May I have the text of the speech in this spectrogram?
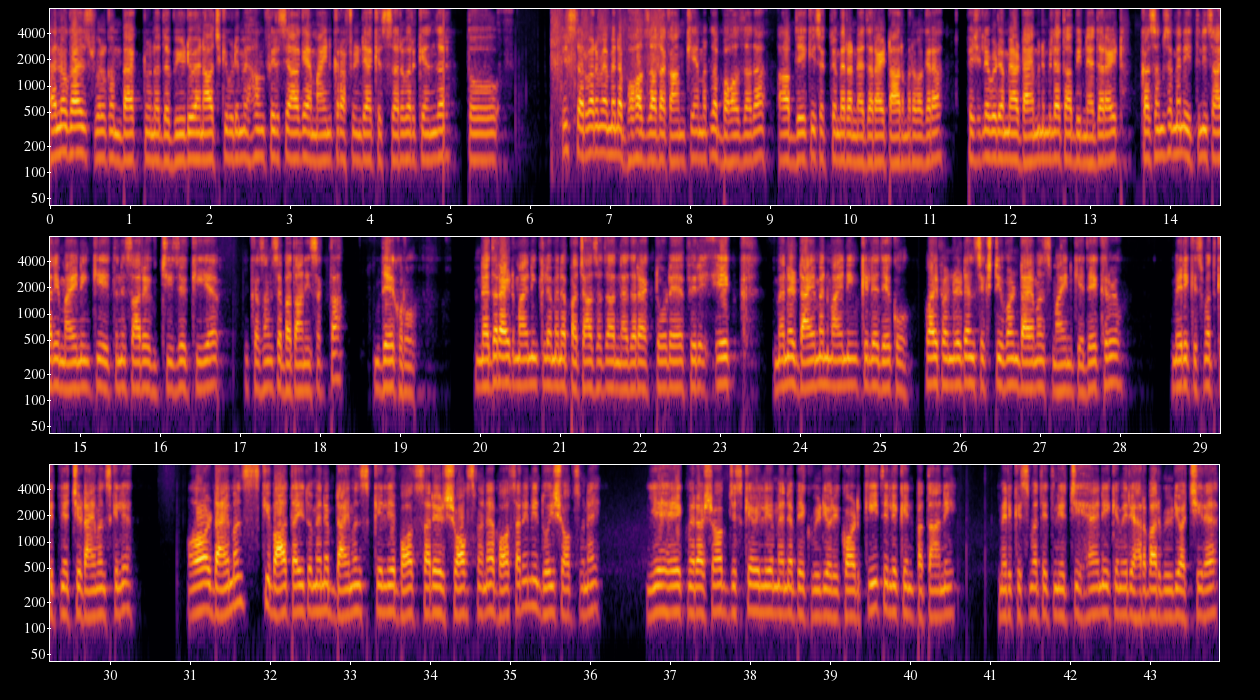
Hello guys welcome back to another video and आज की video में हम फिर से आ गए माइनक्राफ्ट इंडिया के सर्वर के अंदर। तो इस सर्वर में मैंने बहुत ज़्यादा काम किया मतलब बहुत ज़्यादा। आप देख ही सकते हो मेरा नेदराइट आर्मर वगैरह। पिछले वीडियो में डायमंड मिला था, अभी नेदराइट कसम से मैंने इतनी सारी माइनिंग की, इतनी सारी चीज़ें की है, कसम से बता नहीं सकता। देख रो। नेदराइट माइनिंग के लिए मैंने पचास हज़ार नेदराइट तोड़े फिर एक मैंने डायमंड माइनिंग के लिए देखो five hundred and sixty one diamonds mine किए, देख रहे हो? मेरी किस्मत कितनी अच्छी डायमंड्स के लिए। और डायमंड्स की बात आई तो मैंने डायमंड्स के लिए बहुत सारे शॉप्स बनाए, बहुत सारे नहीं, दो ही शॉप्स बनाए। ये है एक मेरा शॉप जिसके लिए मैंने अब एक वीडियो रिकॉर्ड की थी, लेकिन पता नहीं, मेरी किस्मत इतनी अच्छी है नहीं कि मेरी हर बार वीडियो अच्छी रहे।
